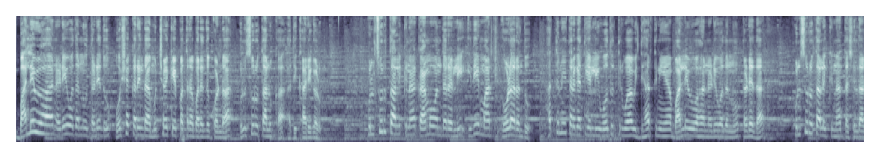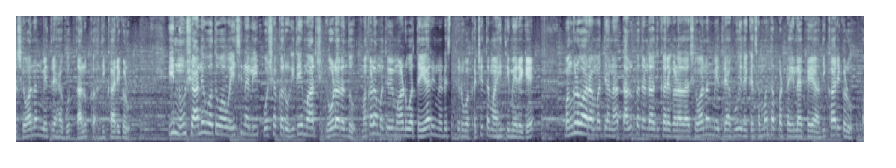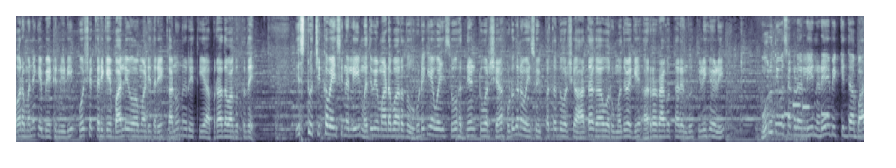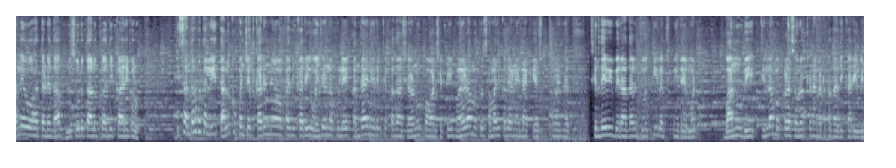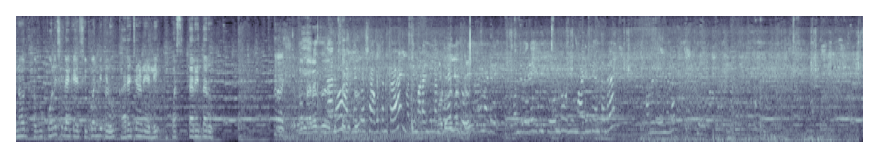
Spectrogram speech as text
ಬಾಲ್ಯ ವಿವಾಹ ನಡೆಯುವುದನ್ನು ತಡೆದು ಪೋಷಕರಿಂದ ಮುಚ್ಚಳಿಕೆ ಪತ್ರ ಬರೆದುಕೊಂಡ ಹುಲಸೂರು ತಾಲೂಕಾ ಅಧಿಕಾರಿಗಳು. ಹುಲಸೂರು ತಾಲೂಕಿನ ಗ್ರಾಮವೊಂದರಲ್ಲಿ ಇದೇ ಮಾರ್ಚ್ ಏಳರಂದು ಹತ್ತನೇ ತರಗತಿಯಲ್ಲಿ ಓದುತ್ತಿರುವ ವಿದ್ಯಾರ್ಥಿನಿಯ ಬಾಲ್ಯ ವಿವಾಹ ನಡೆಯುವುದನ್ನು ತಡೆದ ಹುಲಸೂರು ತಾಲೂಕಿನ ತಹಸೀಲ್ದಾರ್ ಶಿವಾನಂದ್ ಮೇತ್ರೆ ಹಾಗೂ ತಾಲೂಕು ಅಧಿಕಾರಿಗಳು. ಇನ್ನು ಶಾಲೆ ಓದುವ ವಯಸ್ಸಿನಲ್ಲಿ ಪೋಷಕರು ಇದೇ ಮಾರ್ಚ್ ಏಳರಂದು ಮಗಳ ಮದುವೆ ಮಾಡುವ ತಯಾರಿ ನಡೆಸುತ್ತಿರುವ ಖಚಿತ ಮಾಹಿತಿ ಮೇರೆಗೆ ಮಂಗಳವಾರ ಮಧ್ಯಾಹ್ನ ತಾಲೂಕು ದಂಡಾಧಿಕಾರಿಗಳಾದ ಶಿವಾನಂದ್ ಮೇತ್ರಿ ಹಾಗೂ ಇದಕ್ಕೆ ಸಂಬಂಧಪಟ್ಟ ಇಲಾಖೆಯ ಅಧಿಕಾರಿಗಳು ಅವರ ಮನೆಗೆ ಭೇಟಿ ನೀಡಿ ಪೋಷಕರಿಗೆ ಬಾಲ್ಯ ವಿವಾಹ ಮಾಡಿದರೆ ಕಾನೂನು ರೀತಿಯ ಅಪರಾಧವಾಗುತ್ತದೆ. ಇಷ್ಟು ಚಿಕ್ಕ ವಯಸ್ಸಿನಲ್ಲಿ ಮದುವೆ ಮಾಡಬಾರದು. ಹುಡುಗಿಯ ವಯಸ್ಸು ಹದಿನೆಂಟು ವರ್ಷ, ಹುಡುಗನ ವಯಸ್ಸು ಇಪ್ಪತ್ತೊಂದು ವರ್ಷ ಆದಾಗ ಅವರು ಮದುವೆಗೆ ಅರ್ಹರಾಗುತ್ತಾರೆಂದು ತಿಳಿ ಹೇಳಿ ಮೂರು ದಿವಸಗಳಲ್ಲಿ ನಡೆಯಬೇಕಿದ್ದ ಬಾಲ್ಯ ವಿವಾಹ ತಡೆದ ಹುಲಸೂರು ತಾಲೂಕಾಧಿಕಾರಿಗಳು ಈ ಸಂದರ್ಭದಲ್ಲಿ ತಾಲೂಕು ಪಂಚಾಯತ್ ಕಾರ್ಯನಿರ್ವಾಹಕಾಧಿಕಾರಿ ವೈಜಣ್ಣ ಪುಲೆ, ಕಂದಾಯ ನಿರೀಕ್ಷಕದ ಶರಣು ಪವಾರ್ ಶೆಟ್ಟಿ, ಮಹಿಳಾ ಮತ್ತು ಸಮಾಜ ಕಲ್ಯಾಣ ಇಲಾಖೆಯ ಸೂಪರ್ವೈಸರ್ ಶ್ರೀದೇವಿ ಬಿರಾದರ್, ಜ್ಯೋತಿ ಲಕ್ಷ್ಮಿ ರೇಮಠ್ ಬಾನು ಬಿ, ಜಿಲ್ಲಾ ಮಕ್ಕಳ ಸಂರಕ್ಷಣಾ ಘಟಕದ ಅಧಿಕಾರಿ ವಿನೋದ್ ಹಾಗೂ ಪೊಲೀಸ್ ಇಲಾಖೆಯ ಸಿಬ್ಬಂದಿಗಳು ಕಾರ್ಯಾಚರಣೆಯಲ್ಲಿ ಉಪಸ್ಥಿತರಿದ್ದರು. ನಾನು ಹದಿನೈದು ವರ್ಷ ಆಗೋ ತನಕ ಮದುವೆ ಮಾಡಂಗಿಲ್ಲ ಅಂತ ಹೇಳಿ ಮಾಡಿರಿ ಒಂದು ವೇಳೆ ಇದನ್ನ ತೊಗೊಂಡು ನೀವು ಮಾಡಿದ್ರಿ ಅಂತ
